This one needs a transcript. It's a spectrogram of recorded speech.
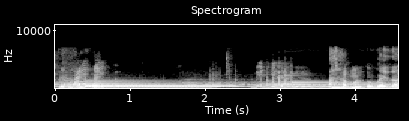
મીઠી લાગે મંતુભાઈ તો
